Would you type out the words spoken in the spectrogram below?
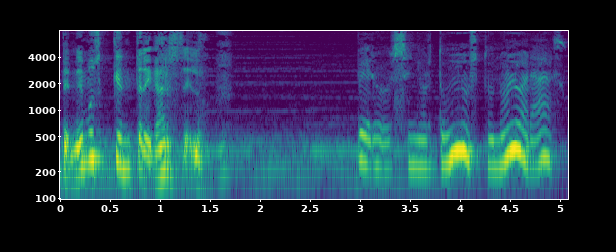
tenemos que entregárselo. Pero, señor Tumnus, tú no lo harás.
